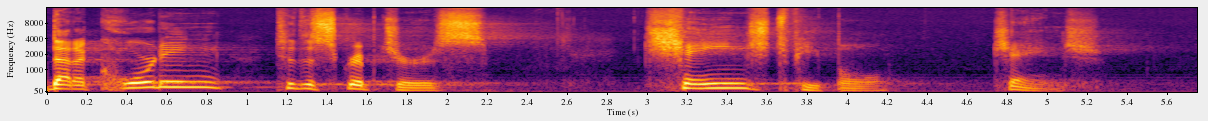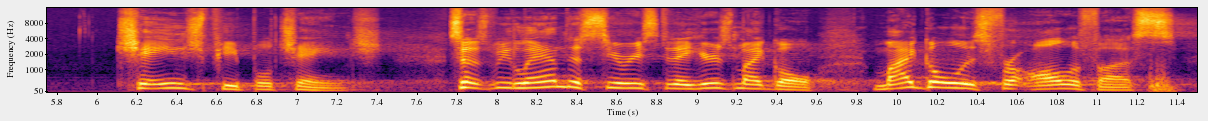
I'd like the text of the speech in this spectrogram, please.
that according to the scriptures, changed people change. Changed people change. So, as we land this series today, here's my goal. My goal is for all of us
